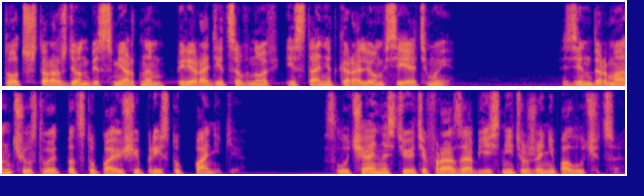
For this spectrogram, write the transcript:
Тот, что рожден бессмертным, переродится вновь и станет королем всей тьмы. Зиндерман чувствует подступающий приступ паники. Случайностью эти фразы объяснить уже не получится.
